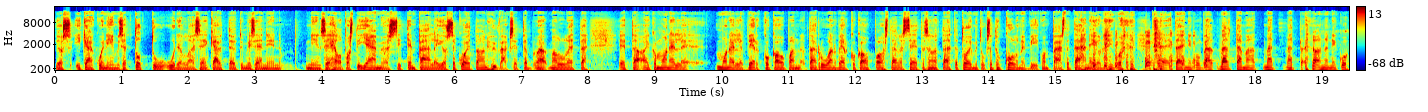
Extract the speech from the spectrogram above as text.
jos ikään kuin ihmiset tottuu uudenlaiseen käyttäytymiseen, niin, niin se helposti jää myös sitten päälle, jos se koetaan hyväksi. Että mä, mä luulen, että, että aika monelle monelle verkkokaupan tai ruoan verkkokauppa olisi täällä se, että sanotaan, että toimitukset on kolmen viikon päästä. Tämähän ei, ole niin kuin, tämä ei niin kuin välttämättä anna niin kuin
